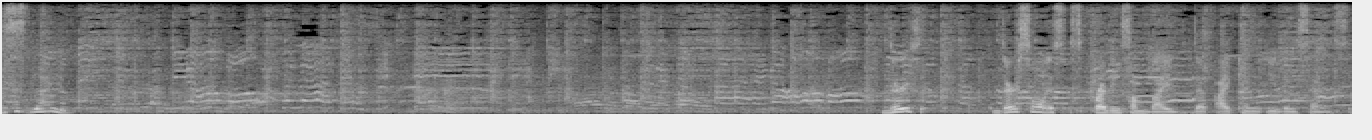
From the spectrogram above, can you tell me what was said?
This is live. There's their song is spreading some vibe that I can even sense.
